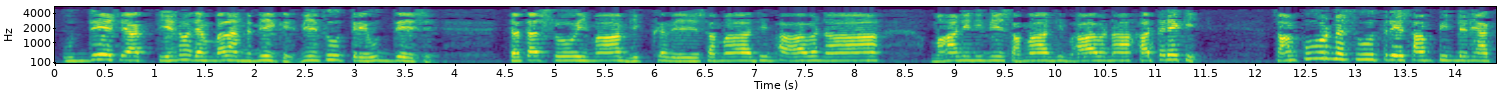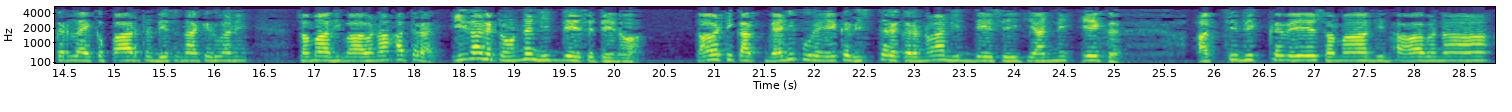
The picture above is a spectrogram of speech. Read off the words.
ಉದ್ದೇಶයක් තියෙනවා දැන් බලන්න මේකේ. මේ සූත්‍රයේ ಉದ್ದೇಶය. තතස්සෝ ීමා භික්ඛවේ සමාධි භාවනා මහණෙනි මේ සමාධි භාවනා හතරකි. සම්පූර්ණ සූත්‍රයේ සම්පින්ඩනයක් කරලා එකපාරට දේශනා කෙරුවානේ. සමාධි භාවනා හතරයි. ඊළඟට ඔන්න නිද්දේශයට එනවා. තව ටිකක් වැඩිපුර ඒක විස්තර කරනවා නිද්දේශය කියන්නේ ඒක. අත්තිභික්කවේ සමාධි භාවනා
